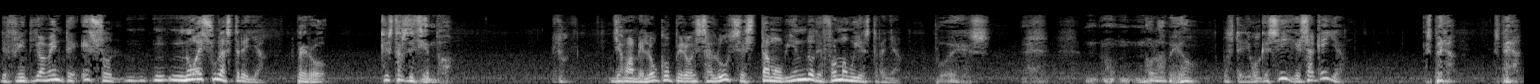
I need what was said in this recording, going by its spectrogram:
definitivamente eso no es una estrella. Pero, ¿qué estás diciendo? Llámame loco, pero esa luz se está moviendo de forma muy extraña. Pues... No, no la veo. Pues te digo que sí, es aquella. Espera, espera.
